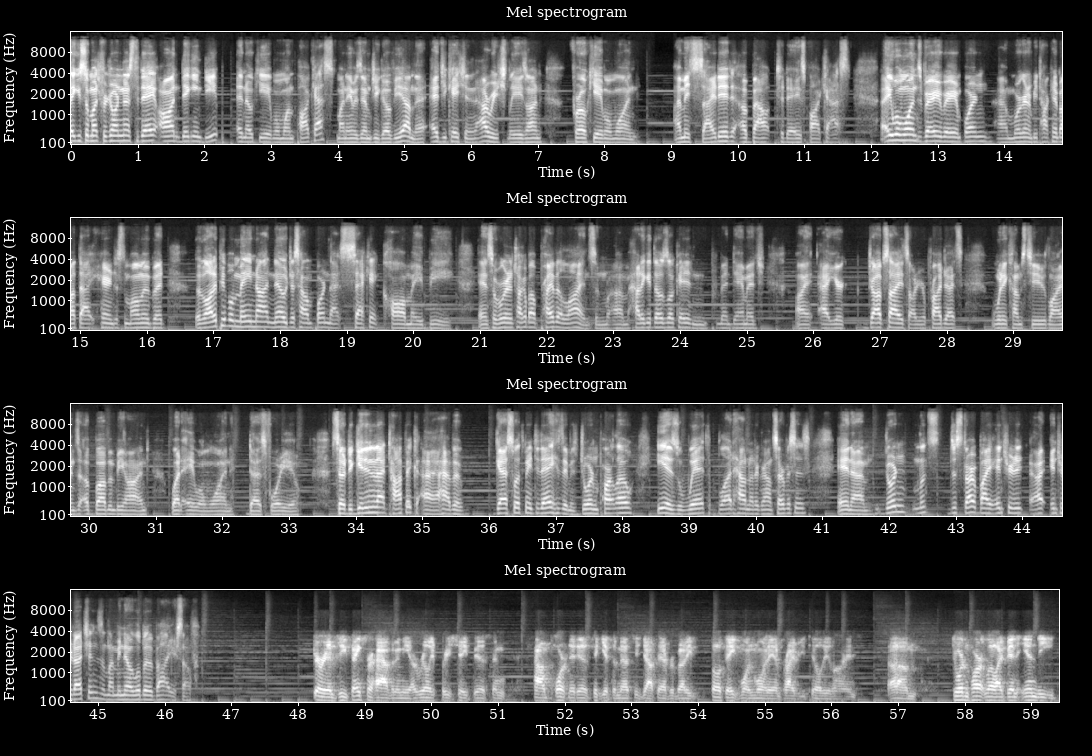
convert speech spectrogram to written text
Thank you so much for joining us today on Digging Deep, an Okie 811 podcast. My name is MG Govia. I'm the Education and Outreach Liaison for Okie 811. I'm excited about today's podcast. 811 is very, very important. Um, we're going to be talking about that here in just a moment, but a lot of people may not know just how important that second call may be. And so we're going to talk about private lines and um, how to get those located and prevent damage uh, at your job sites, on your projects when it comes to lines above and beyond what 811 does for you. So to get into that topic, I have a guest with me today. His name is Jordan Partlow. He is with Bloodhound Underground Services. And um, Jordan, let's just start by intro- uh, introductions and let me know a little bit about yourself. Sure, MG. Thanks for having me. I really appreciate this and how important it is to get the message out to everybody, both 811 and private utility lines. Um, Jordan Partlow, I've been in the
